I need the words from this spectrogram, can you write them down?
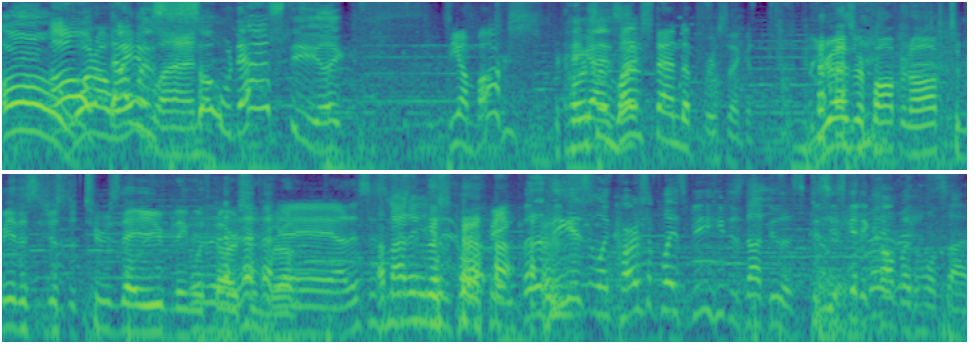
oh what a that wave was land. so nasty. Like, Is he on box? hey guys, Let I- him stand up for a second. You guys are popping off. To me, this is just a Tuesday evening with Carson, Yeah, bro. yeah, yeah. yeah. This is I'm just adding this this but the thing is, when Carson plays me, he does not do this because he's getting combo the whole time.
